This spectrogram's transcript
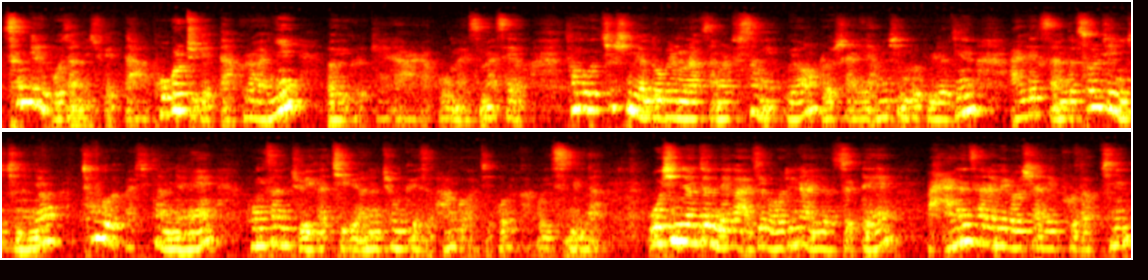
승리를 보장해 주겠다. 복을 주겠다. 그러하니 너희 그렇게 해라. 라고 말씀하세요. 1970년 노벨문학상을 수상했고요. 러시아의 양심으로 불려진 알렉산더 솔제니치는요. 1983년에 공산주의가 지배하는 종교에서 반것같이 고백하고 있습니다. 50년 전 내가 아직 어린아이였을 때 많은 사람이 러시아에 불어닥친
